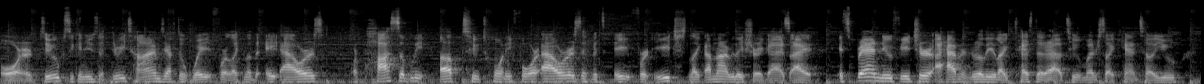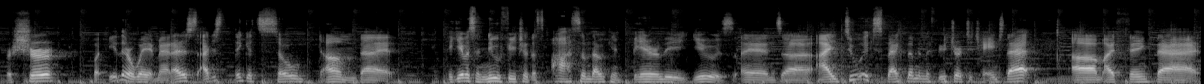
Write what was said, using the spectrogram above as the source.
or dupes. You can use it three times. You have to wait for like another eight hours or possibly up to 24 hours if it's eight for each. Like I'm not really sure, guys. I it's brand new feature. I haven't really like tested it out too much, so I can't tell you for sure. But either way, man, I just I just think it's so dumb that they gave us a new feature that's awesome that we can barely use, and uh, I do expect them in the future to change that. Um, I think that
